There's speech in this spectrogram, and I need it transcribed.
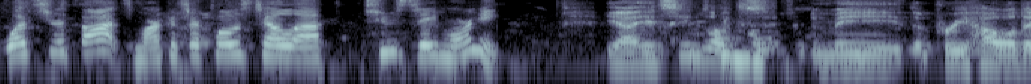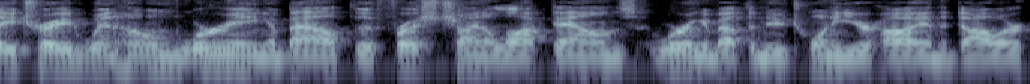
what's your thoughts? Markets are closed till uh, Tuesday morning. Yeah, it seems like to me the pre-holiday trade went home worrying about the fresh China lockdowns, worrying about the new 20-year high in the dollar,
